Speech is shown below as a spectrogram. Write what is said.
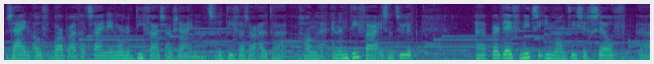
zijn over Barbara, dat zij een enorme diva zou zijn en dat ze de diva zou uithangen. En een diva is natuurlijk uh, per definitie iemand die zichzelf uh,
